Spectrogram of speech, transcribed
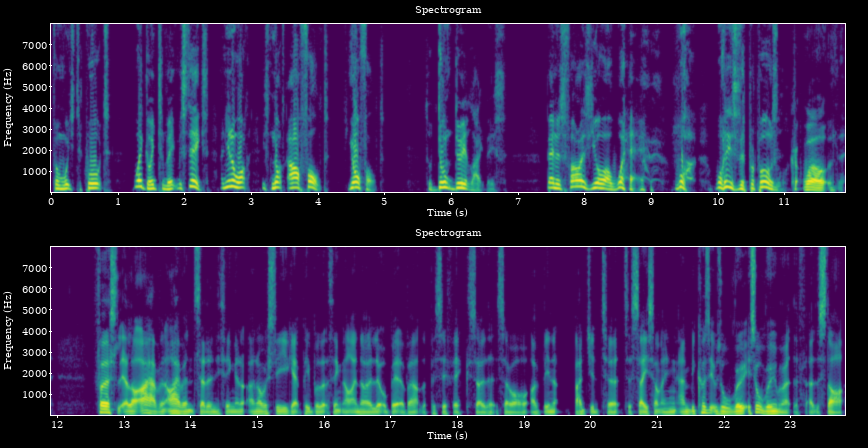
from which to quote, we're going to make mistakes. And you know what? It's not our fault, it's your fault. So don't do it like this. Ben, as far as you're aware, what what is the proposal? Well, firstly, like, I haven't I haven't said anything, and, and obviously you get people that think that I know a little bit about the Pacific, so that so I'll, I've been badgered to to say something, and because it was all ru- it's all rumor at the at the start,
